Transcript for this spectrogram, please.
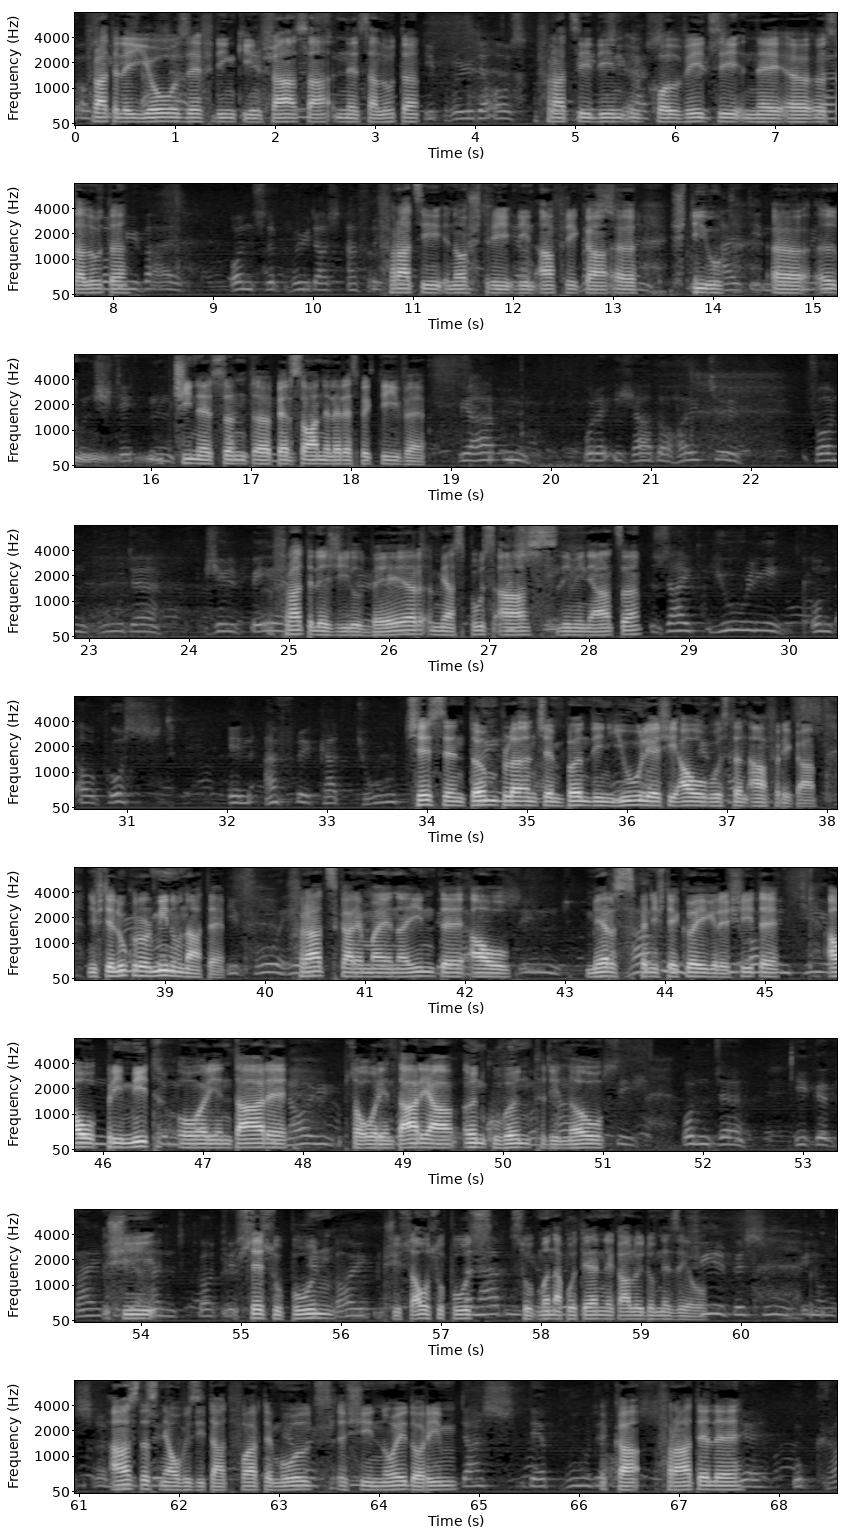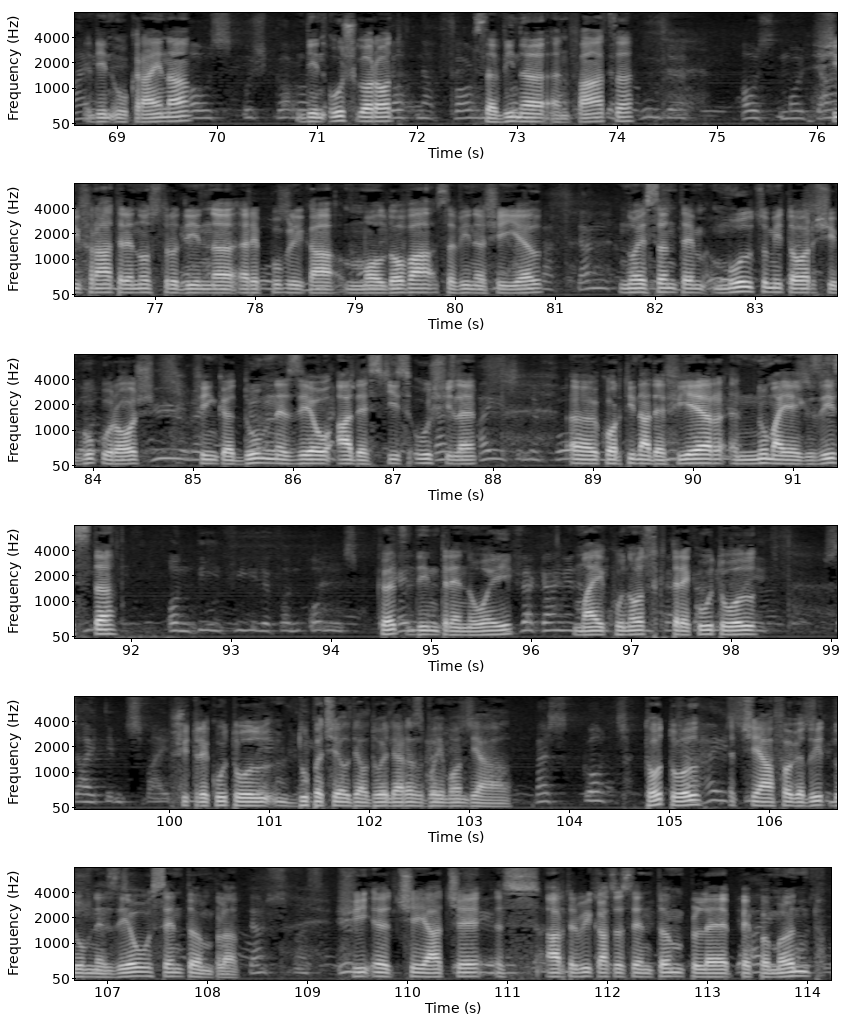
fratele Iosef din Kinshasa ne salută, frații din Colviții ne uh, salută, frații noștri din Africa uh, știu uh, uh, cine sunt persoanele respective. Fratele Gilbert mi-a spus azi dimineață ce se întâmplă începând din iulie și august în Africa. Niște lucruri minunate. Frați care mai înainte au mers pe niște căi greșite, au primit o orientare sau orientarea în cuvânt din nou și se supun și s-au supus sub mâna puternică a lui Dumnezeu. Astăzi ne-au vizitat foarte mulți și noi dorim ca fratele din Ucraina, din Ușgorod, să vină în față și fratele nostru din uh, Republica Moldova să vină și el. Noi suntem mulțumitori și bucuroși, fiindcă Dumnezeu a deschis ușile, uh, cortina de fier nu mai există, câți dintre noi mai cunosc trecutul și trecutul după cel de-al doilea război mondial. Totul ce a făgăduit Dumnezeu se întâmplă și ceea ce ar trebui ca să se întâmple pe pământ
